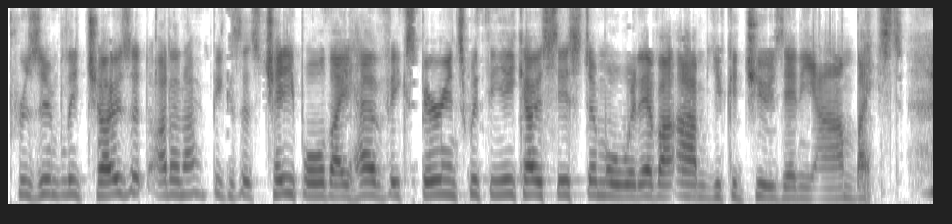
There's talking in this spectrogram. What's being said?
presumably chose it. I don't know because it's cheap or they have experience with the ecosystem or whatever. Um, you could choose any ARM-based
